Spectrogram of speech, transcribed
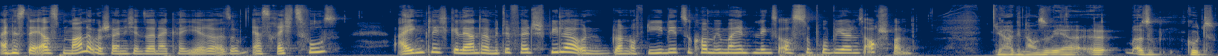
eines der ersten Male wahrscheinlich in seiner Karriere. Also er ist Rechtsfuß, eigentlich gelernter Mittelfeldspieler und dann auf die Idee zu kommen, immer hinten links auszuprobieren, ist auch spannend. Ja, genauso wie er, äh, also gut,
